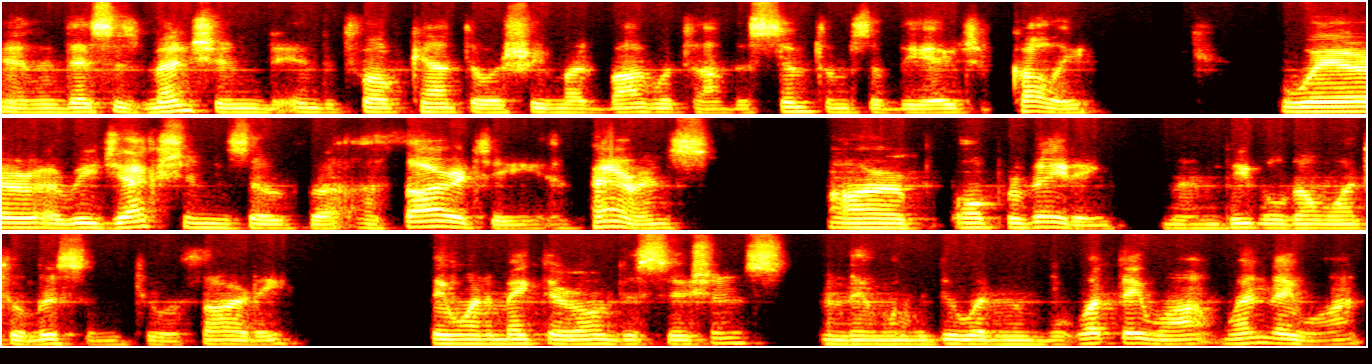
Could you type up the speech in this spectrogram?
And this is mentioned in the 12th canto of Srimad Bhagavatam, the symptoms of the age of Kali where rejections of uh, authority and parents are all pervading and people don't want to listen to authority. They want to make their own decisions and they want to do it what they want, when they want,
